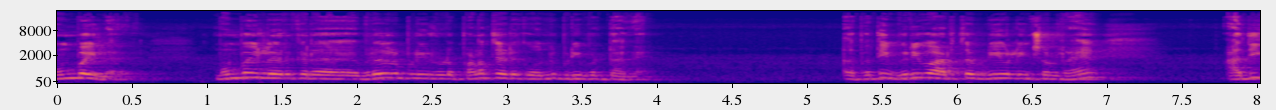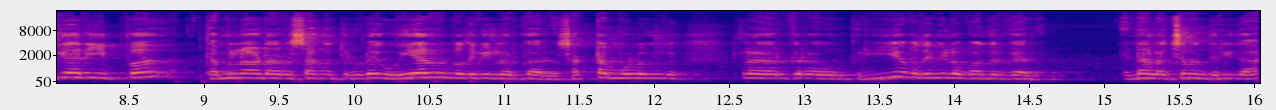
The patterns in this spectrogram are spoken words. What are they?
மும்பையில் மும்பையில் இருக்கிற விடுதலை புலிகளோட பணத்தை எடுக்க வந்து பிடிபட்டாங்க. அதை பற்றி விரிவாக அடுத்த வீடியோலையும் சொல்கிறேன் அதிகாரி இப்போ தமிழ்நாடு அரசாங்கத்தினுடைய உயர் பதவியில் இருக்கார். சட்டம் ஒழுங்கில் இருக்கிற ஒரு பெரிய பதவியில் உட்காந்துருக்காரு என்ன லட்சணம் தெரியுதா?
